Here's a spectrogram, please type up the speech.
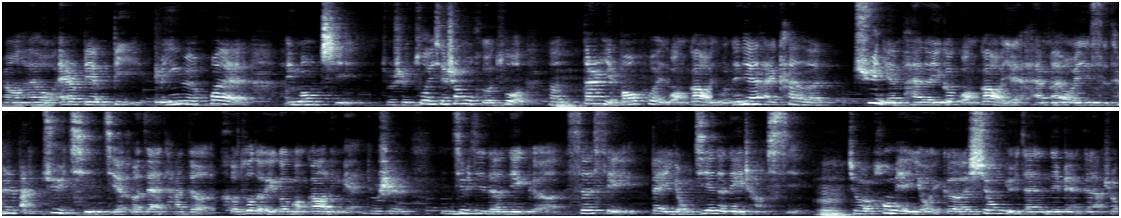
然后还有 Airbnb，什么音乐会，Emoji，就是做一些商务合作。嗯，当然也包括广告。我那天还看了。去年拍的一个广告也还蛮有意思，它是把剧情结合在它的合作的一个广告里面，就是你记不记得那个 Cersei 被游街的那一场戏？嗯，就是后面有一个修女在那边跟他说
